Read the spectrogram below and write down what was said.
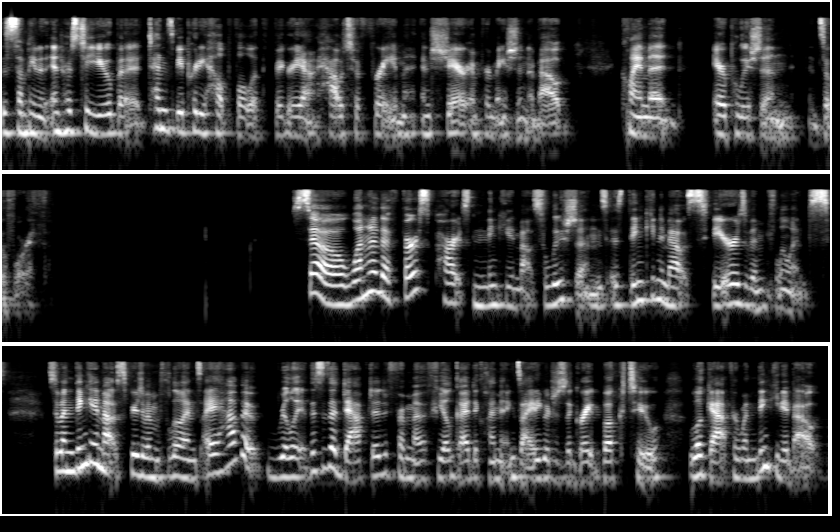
this is something that interests to you, but it tends to be pretty helpful with figuring out how to frame and share information about climate, air pollution, and so forth. So one of the first parts in thinking about solutions is thinking about spheres of influence. So when thinking about spheres of influence, I have it really, this is adapted from a field guide to climate anxiety, which is a great book to look at for when thinking about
